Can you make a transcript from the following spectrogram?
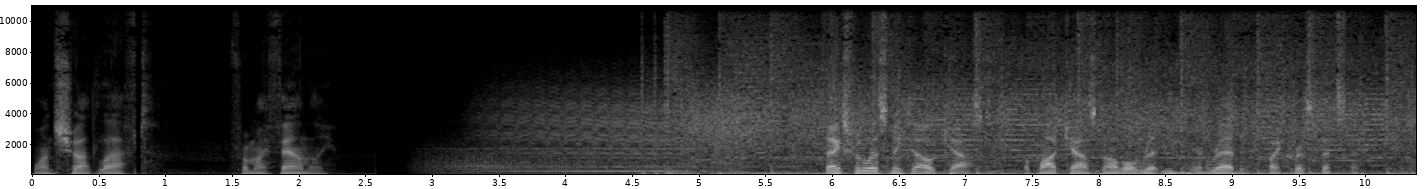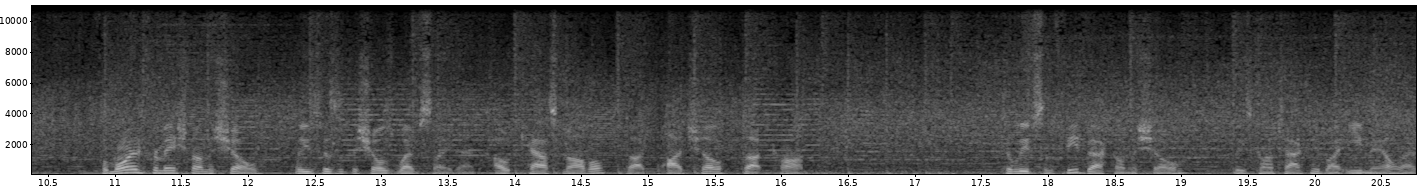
One shot left for my family. Thanks for listening to Outcast, a podcast novel written and read by Chris Fitzton. For more information on the show, please visit the show's website at outcastnovel.podshow.com. To leave some feedback on the show, please contact me by email at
